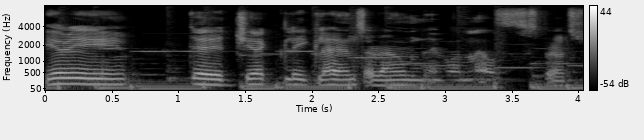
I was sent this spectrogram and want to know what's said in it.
Yuri dejectedly glance around everyone else's experience.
